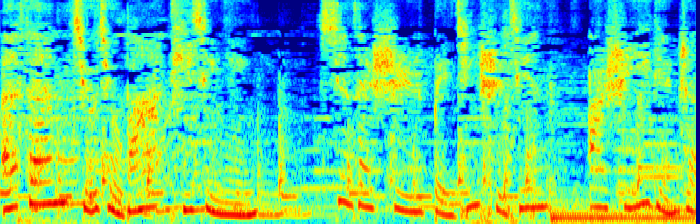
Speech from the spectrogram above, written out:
FM 九九八提醒您，现在是北京时间二十一点整。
